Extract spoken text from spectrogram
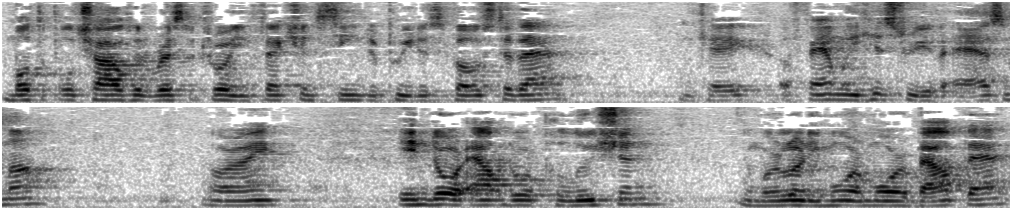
multiple childhood respiratory infections seem to predispose to that. Okay, a family history of asthma, all right? Indoor outdoor pollution, and we're learning more and more about that.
